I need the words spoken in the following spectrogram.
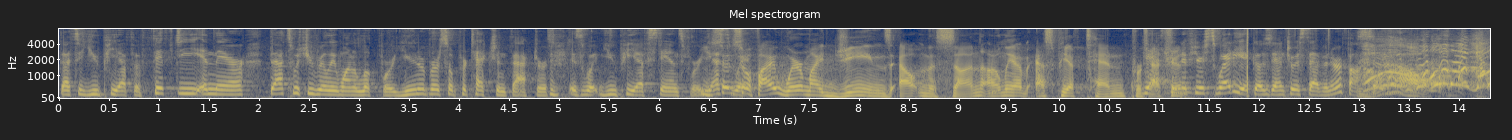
That's a UPF of 50 in there. That's what you really want to look for. Universal protection factor is what UPF stands for. Yes, so, so if I wear my jeans out in the sun, I only have SPF 10 protection? Yes, and if you're sweaty, it goes down to a 7 or a 5. Wow. oh my gosh,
